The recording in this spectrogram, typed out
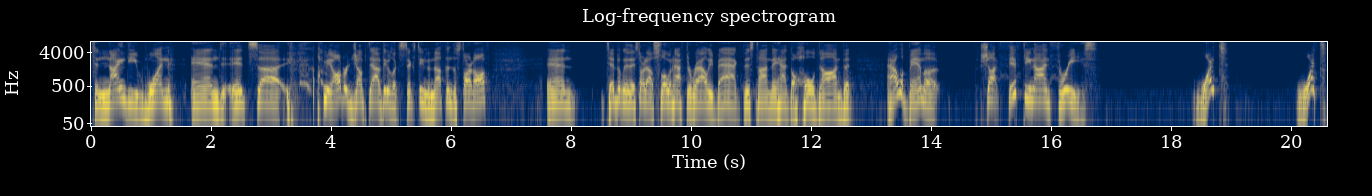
to 91. And it's, uh, I mean, Auburn jumped out. I think it was like 16 to nothing to start off. And typically they start out slow and have to rally back. This time they had to hold on, but Alabama shot 59 threes. What? What?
